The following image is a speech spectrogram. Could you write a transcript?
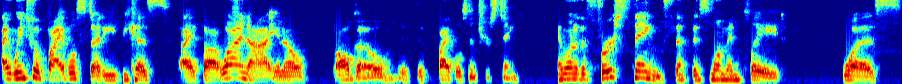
I went to a Bible study because I thought, why not? You know, I'll go. The Bible's interesting. And one of the first things that this woman played was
